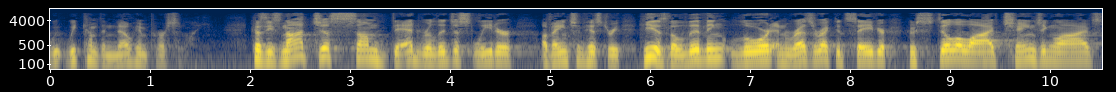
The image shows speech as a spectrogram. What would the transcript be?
we, we come to know him personally. Because he's not just some dead religious leader of ancient history. He is the living Lord and resurrected Savior who's still alive, changing lives,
